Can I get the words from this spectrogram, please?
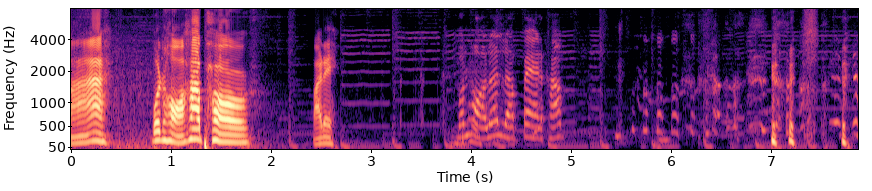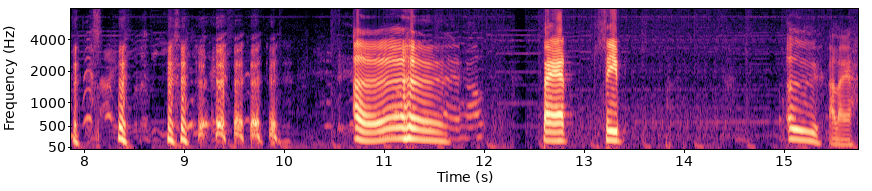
มา บนหอห้าพอมาเด้ บนหอเลือดเหลือแปดครับ เออแปดครับ แปดสิบเอออะไรอะ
